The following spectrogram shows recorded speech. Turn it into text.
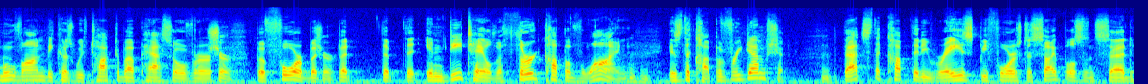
move on because we've talked about Passover Sure. before, but Sure. but the, the, in detail, the third cup of wine Mm-hmm. is the cup of redemption. Hmm. That's the cup that he raised before his disciples and said,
